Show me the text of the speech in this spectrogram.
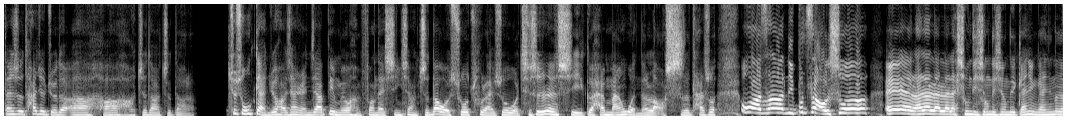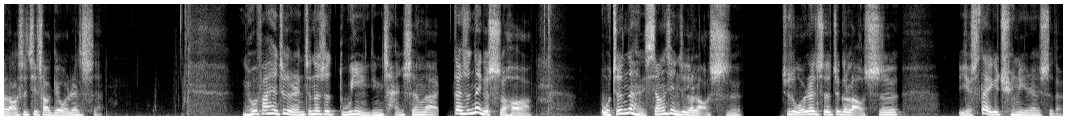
但是他就觉得啊，好好好，知道知道了。就是我感觉好像人家并没有很放在心上。直到我说出来说，我其实认识一个还蛮稳的老师，他说，我操，你不早说，哎，来来来来来，兄弟兄弟兄弟，赶紧赶紧，那个老师介绍给我认识。你会发现这个人真的是毒瘾已经缠身了，但是那个时候啊。我真的很相信这个老师，就是我认识的这个老师，也是在一个群里认识的。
